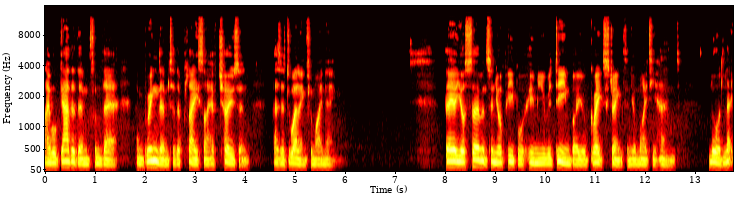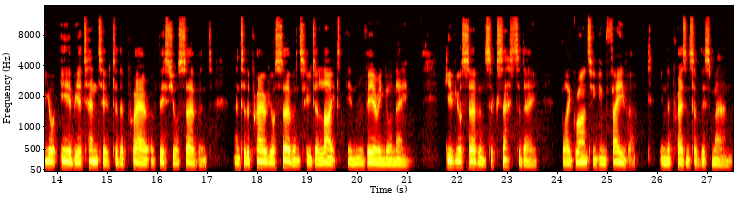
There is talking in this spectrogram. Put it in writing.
I will gather them from there and bring them to the place I have chosen as a dwelling for my name. They are your servants and your people, whom you redeem by your great strength and your mighty hand. Lord, let your ear be attentive to the prayer of this your servant, and to the prayer of your servants who delight in revering your name. Give your servant success today by granting him favour in the presence of this man.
